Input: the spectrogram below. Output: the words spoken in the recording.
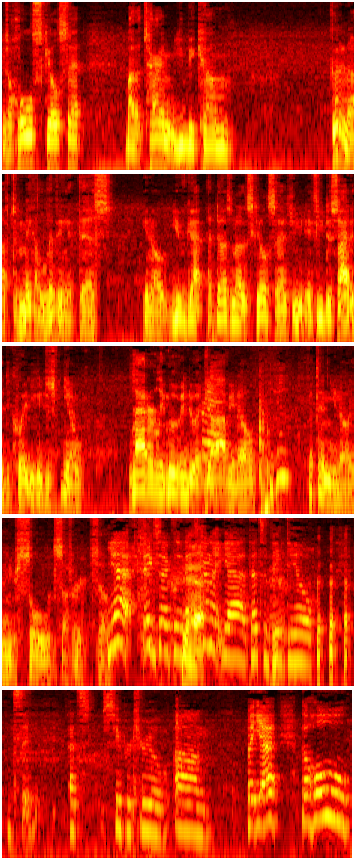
there's a whole skill set. By the time you become good enough to make a living at this, you know, you've got a dozen other skill sets. If you decided to quit, you could just, you know, laterally move into a Right. Mm-hmm. job, you know. But then, you know, then your soul would suffer. So Yeah, exactly. Yeah. That's kind of yeah. That's a big deal. That's super true. Um, but yeah, the whole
